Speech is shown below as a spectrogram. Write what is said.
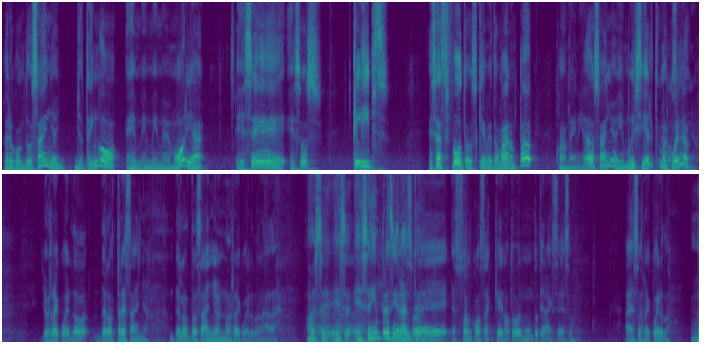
Pero con dos años, yo tengo en, mi memoria ese, esos clips, esas fotos que me tomaron, pap, cuando tenía dos años. Y es muy cierto, me acuerdo. Yo recuerdo de los tres años. De los dos años no recuerdo nada. eso, es impresionante. Eso, son cosas que no todo el mundo tiene acceso a esos recuerdos. Y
